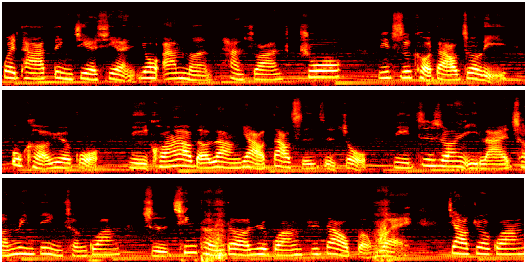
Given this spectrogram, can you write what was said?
为它定界限，又安门汉酸，说：你只可到这里，不可越过。你狂傲的浪要到此止住。你自生以来曾命定晨光，使青藤的日光知道本位，叫这光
